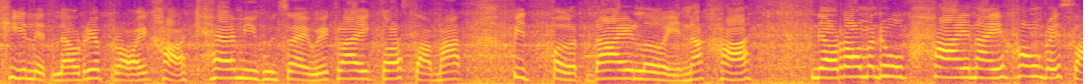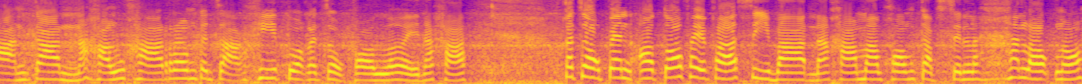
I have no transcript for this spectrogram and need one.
คีย์เลสแล้วเรียบร้อยค่ะ แค่มีกุญแจไว้ใกล้ก็สามารถปิดเปิดได้เลยนะคะ เดี๋ยวเรามาดูภายในห้องโดยสารกันนะคะ ลูกค้าเริ่มกันจากที่ตัวกระจกก่อนเลยนะคะ กระจกเป็นออโต้ไฟฟ้า 4 บาทนะคะ มาพร้อมกับเซ็นทรัลล็อกเนาะ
